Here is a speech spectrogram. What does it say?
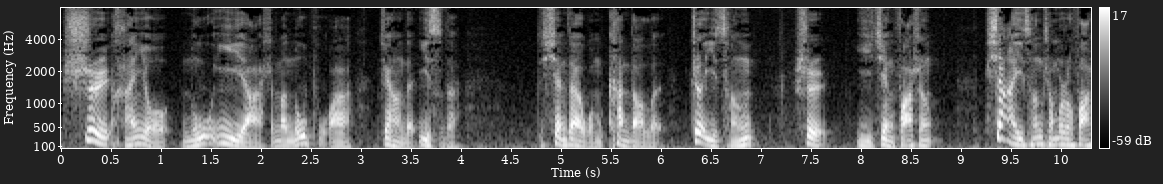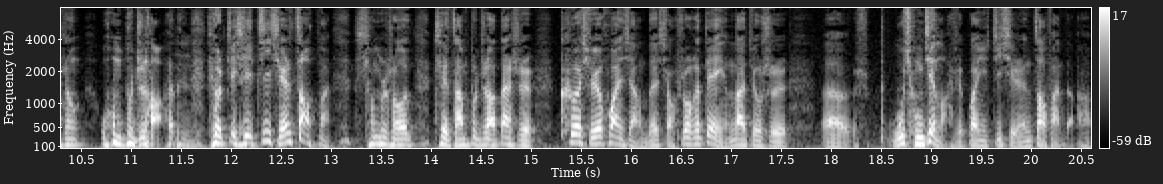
是含有奴役啊、什么奴仆啊这样的意思的。现在我们看到了这一层是已经发生。下一层什么时候发生，我们不知道。就这些机器人造反什么时候，这咱不知道。但是科学幻想的小说和电影，那就是呃无穷尽了，是关于机器人造反的啊。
